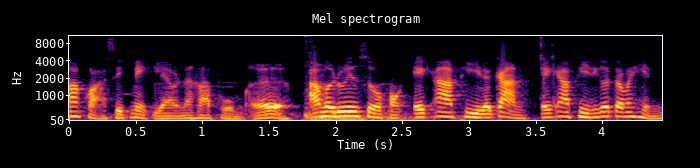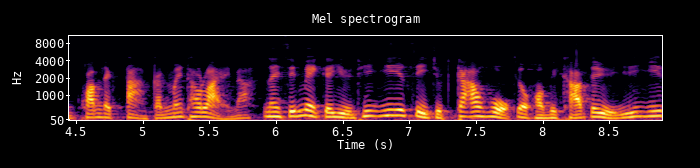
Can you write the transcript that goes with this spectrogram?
มากกว่าซิปเมกแล้วนะครับผมเออเอามาดูในส่วนของ XRP แล้วกัน XRP นี่ก็จะมาเห็นความแตกต่างกันไม่เท่าไหร่นะ ในซิมเมกจะอยู่ที่ 24.96 ส่วนของ b i t c u p จะอยู่ที่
